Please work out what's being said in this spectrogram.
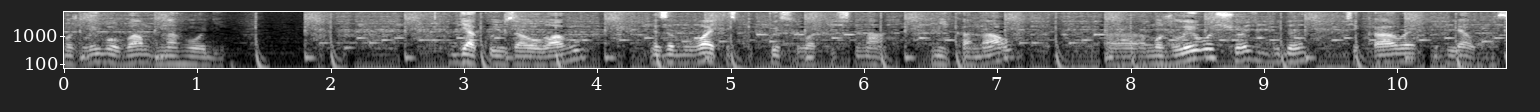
можливо, вам в нагоді. Дякую за увагу. Не забувайте підписуватись на мій канал. Е, можливо, щось буде цікаве для вас.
